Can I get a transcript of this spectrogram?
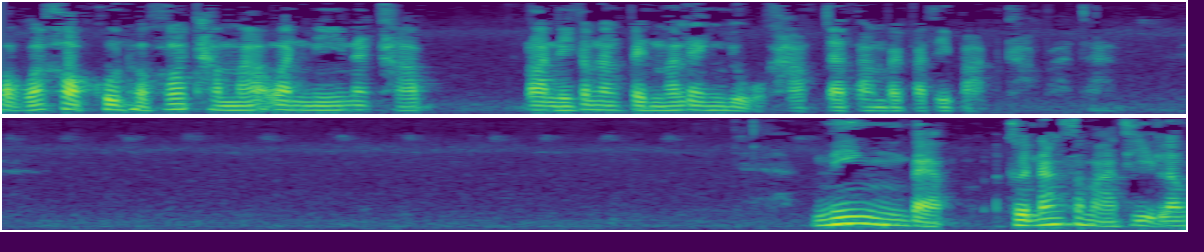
บอกว่าขอบคุณหัวข้อธรรมะวันนี้นะครับ ตอนนี้กำลังเป็นมะเร็งอยู่ครับ จะตามไปปฏิบัติครับอาจารย์ นิ่งแบบคือนั่งสมาธิแล้ว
